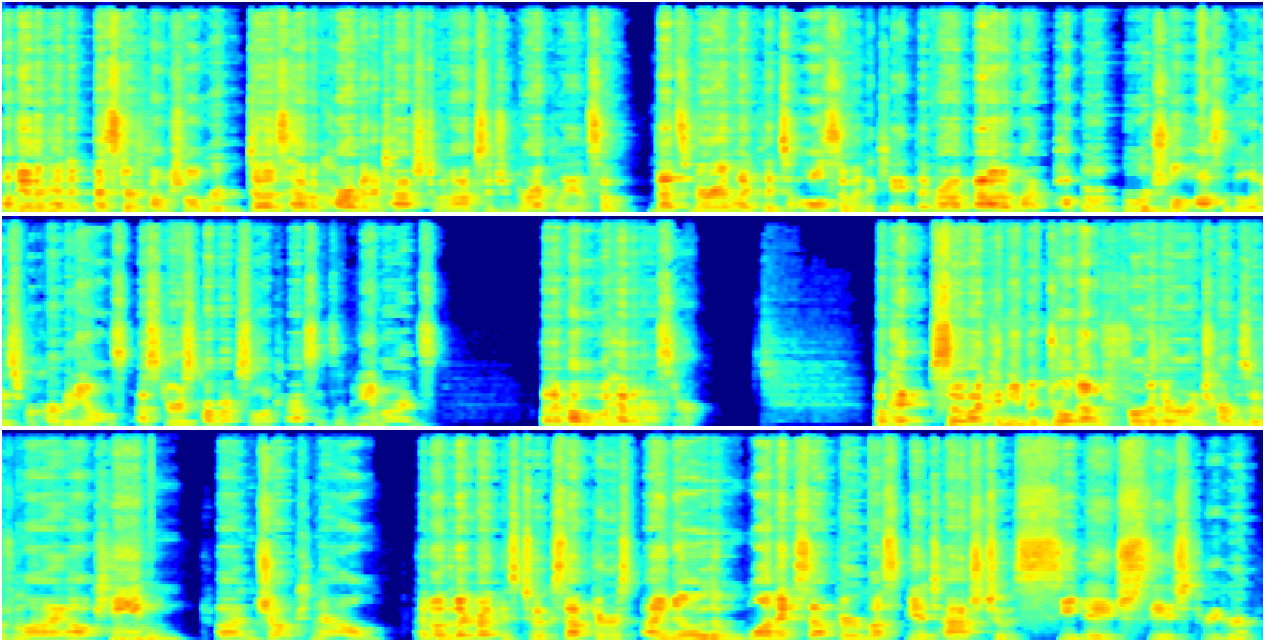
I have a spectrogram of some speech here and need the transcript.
On the other hand, an ester functional group does have a carbon attached to an oxygen directly, and so that's very likely to also indicate that out of my po original possibilities for carbonyls, esters, carboxylic acids, and amides, that I probably have an ester. Okay, so I can even drill down further in terms of my alkane uh, junk now I know that I've got these two acceptors. I know that one acceptor must be attached to a CH-CH3 group.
